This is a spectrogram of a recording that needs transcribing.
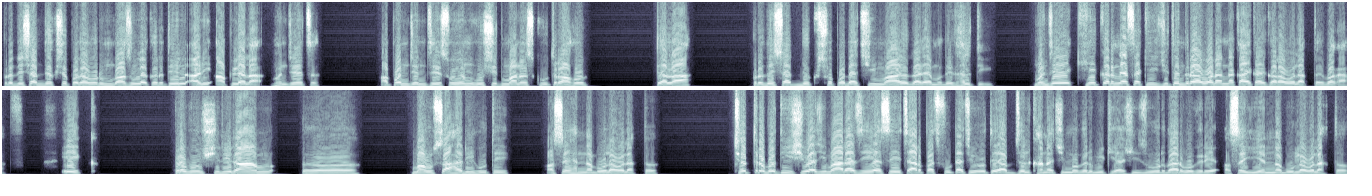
प्रदेशाध्यक्ष पदावरून बाजूला करतील आणि आपल्याला म्हणजेच आपण ज्यांचे स्वयंघोषित मानस कुत्र आहोत त्याला प्रदेशाध्यक्ष पदाची माळ गाड्यामध्ये घालतील. म्हणजे हे करण्यासाठी जितेंद्र आव्हाडांना काय काय करावं लागतंय बघा. एक प्रभू श्रीराम मांसाहारी होते असं ह्यांना बोलावं लागतं. छत्रपती शिवाजी महाराज हे असे चार पाच फुटाचे होते अफजल खानाची मगर मिठी अशी जोरदार वगैरे असंही यांना बोलावं लागतं.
